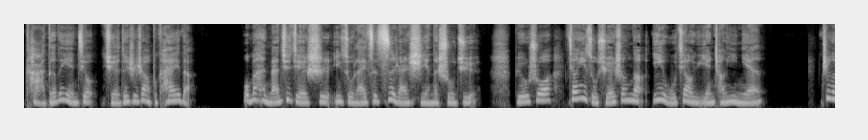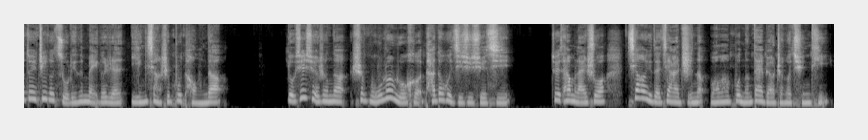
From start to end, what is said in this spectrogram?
卡德的研究绝对是绕不开的。我们很难去解释一组来自自然实验的数据，比如说将一组学生呢义务教育延长一年，这个对这个组里的每个人影响是不同的。有些学生呢是无论如何他都会继续学习，对他们来说，教育的价值呢往往不能代表整个群体。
